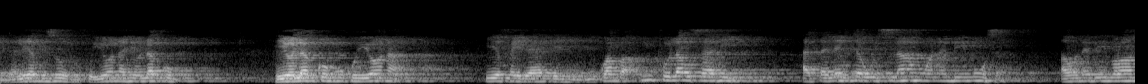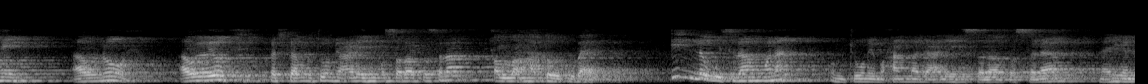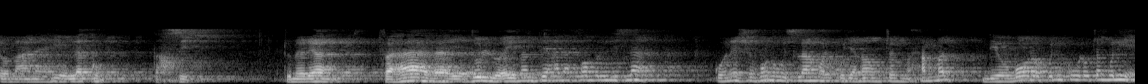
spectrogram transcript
angalia vizuri kuiona hiyo lakum hiyo lakum kuiona hiyo faida yake ni ni kwamba mtu lau sahihi ataleta uislamu wa nabii Musa au nabii Ibrahim au Nuh au yoyote katika mtume alayhi salatu wasalam Allah hataukubali illa uislamu wa mtume Muhammad alayhi salatu wasalam na hiyo ndio maana hiyo lakum takhsis tumeelewana فهذا يدل أيضا على فضل الاسلام kuonesha huno uislamu alikuja nao mtume Muhammad ndio bora kuliko uliotangulia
